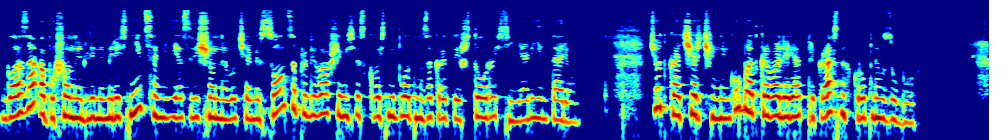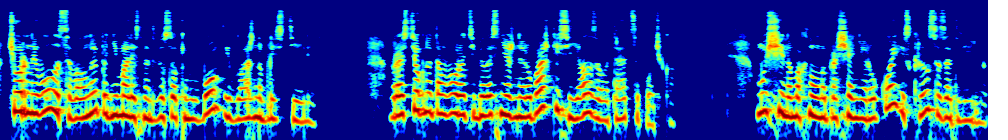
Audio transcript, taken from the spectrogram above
Глаза, опушенные длинными ресницами и освещенные лучами солнца, пробивавшимися сквозь неплотно закрытые шторы, сияли янтарем. Четко очерченные губы открывали ряд прекрасных крупных зубов. Черные волосы волной поднимались над высоким лбом и влажно блестели. В расстегнутом вороте белоснежной рубашки сияла золотая цепочка. Мужчина махнул на прощание рукой и скрылся за дверью.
